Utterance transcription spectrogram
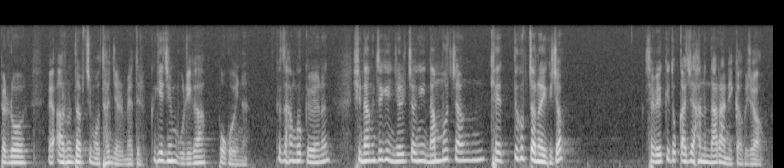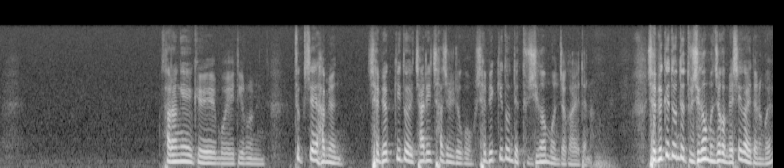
별로 아름답지 못한 열매들 그게 지금 우리가 보고 있는 그래서 한국 교회는 신앙적인 열정이 남못지 않게 뜨겁잖아요 그죠? 새벽 기도까지 하는 나라니까 그죠? 사랑의 교회 뭐 예를 특세하면 새벽 기도에 자리 찾으려고 새벽 기도인데 2시간 먼저 가야 되는 새벽 기도인데 2시간 먼저 가몇 시에 가야 되는 거예요?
